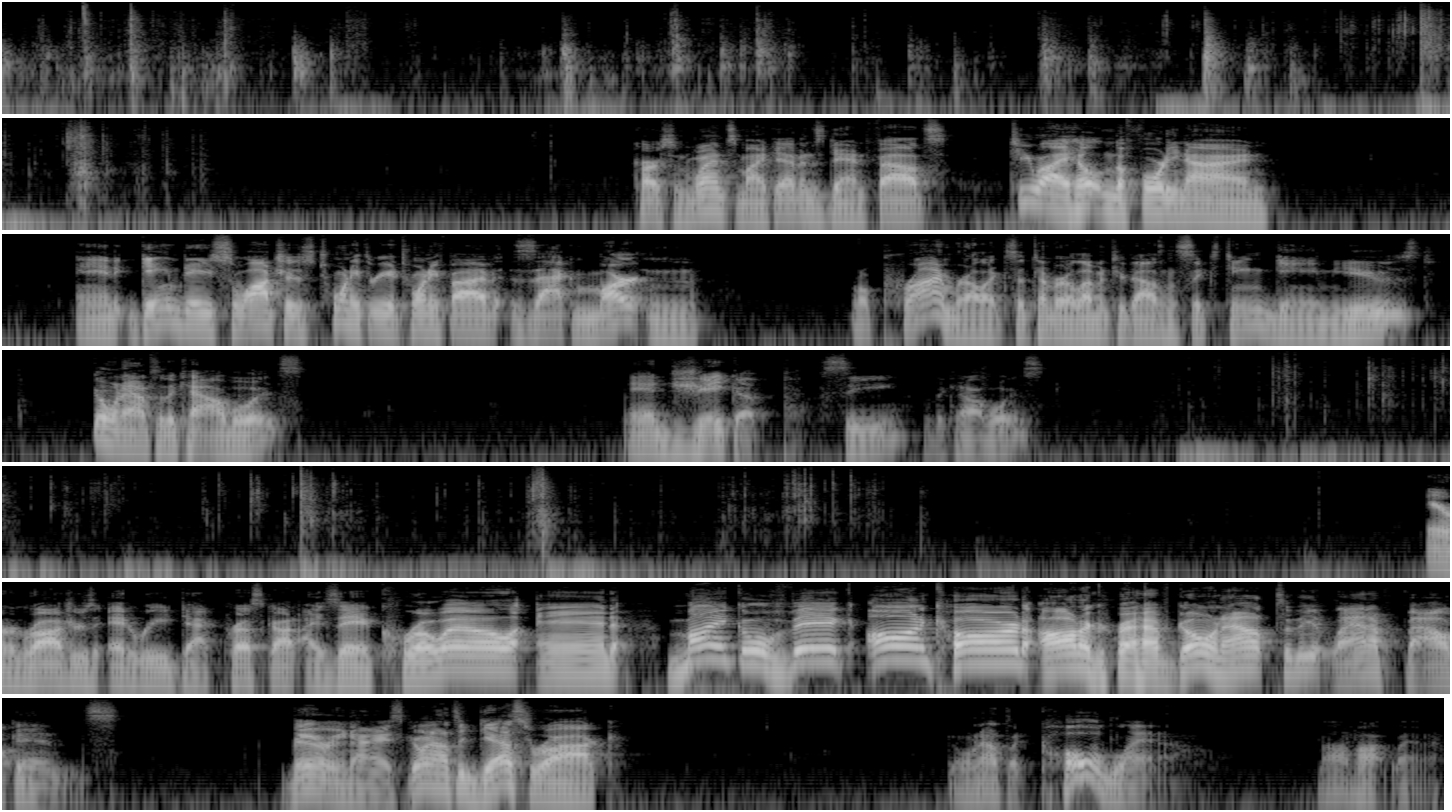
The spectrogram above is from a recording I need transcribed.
Carson Wentz, Mike Evans, Dan Fouts, T.Y. Hilton to 49. And game day swatches 23 of 25. Zack Martin, little prime relic, September 11, 2016 game used. Going out to the Cowboys. And Jacob C with the Cowboys. Aaron Rodgers, Ed Reed, Dak Prescott, Isaiah Crowell, and Michael Vick on card autograph going out to the Atlanta Falcons. Very nice. Going out to Guest Rock. Going out to cold Atlanta. Not hot Atlanta.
